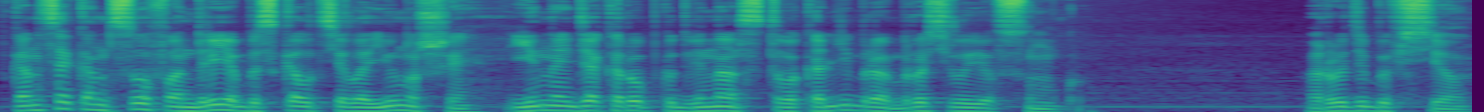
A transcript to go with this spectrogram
В конце концов Андрей обыскал тело юноши и, найдя коробку 12-го калибра, бросил ее в сумку. «Вроде бы все»,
